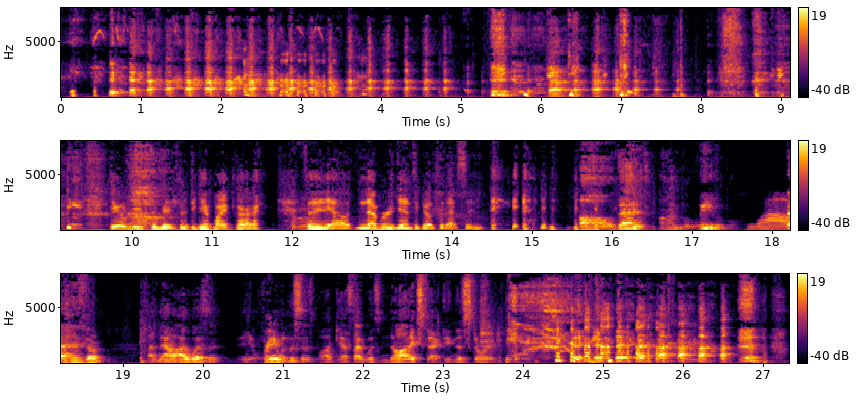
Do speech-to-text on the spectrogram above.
Give me permission to get my car. So anyhow, never again to go to that city. Oh, that is unbelievable. Wow. That is a. uh, Now I wasn't. You know, for anyone listening to this podcast, I was not expecting this story.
